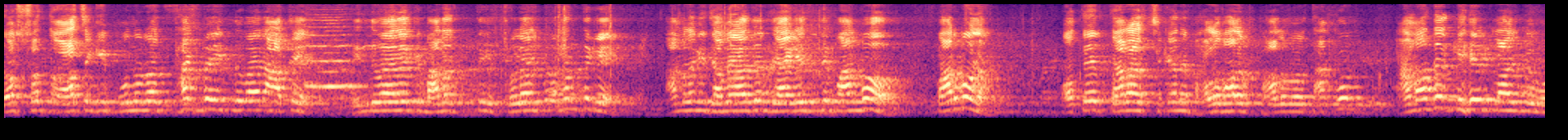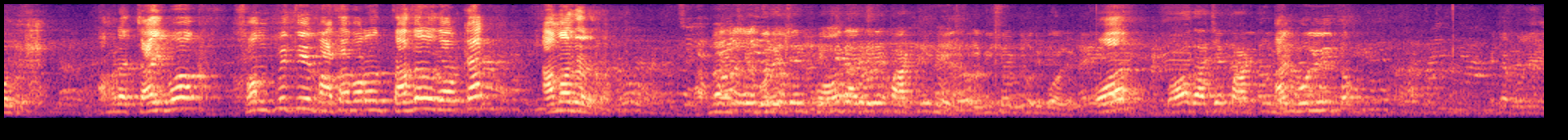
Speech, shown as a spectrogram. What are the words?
দশ শত আছে কি, পনেরো থাকবে হিন্দু ভাইরা, আছে। হিন্দু ভাইরা কি ভারত থেকে চলে আসবে ওখান থেকে? আমরা কি জামায়াতের জায়গায় দিতে পারব? পারব না। অতএব তারা সেখানে ভালো ভালো ভালোভাবে থাকুন। আমাদেরকে হেল্প লাগবে বলুন। আমরা চাইব সম্প্রীতির বাতাবরণ তাদেরও দরকার আমাদেরও দরকার। আমি বলিনি তো। এটা বলিনি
